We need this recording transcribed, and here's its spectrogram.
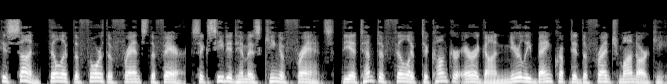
His son, Philip IV of France the Fair, succeeded him as King of France. The attempt of Philip to conquer Aragon nearly bankrupted the French monarchy,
